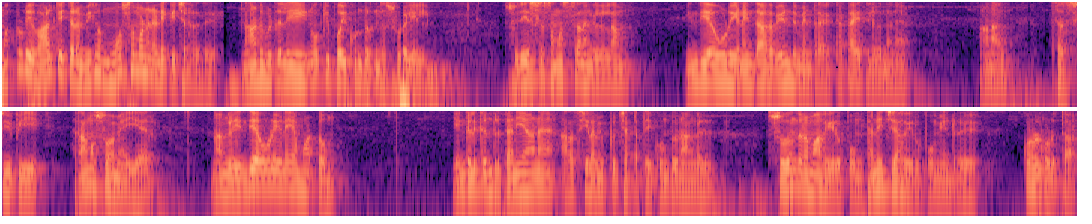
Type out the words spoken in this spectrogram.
மக்களுடைய வாழ்க்கை தரம் மிக மோசமான நிலைக்கு சென்றது. நாடு விடுதலையை நோக்கி போய் கொண்டிருந்த சூழலில் சுதேச சமஸ்தானங்கள் எல்லாம் இந்தியாவோடு இணைந்தாக வேண்டும் என்ற கட்டாயத்தில் இருந்தன. ஆனால் சர் சிபி ராமசுவாமி ஐயர் நாங்கள் இந்தியாவோடு இணைய மாட்டோம். எங்களுக்கென்று தனியான அரசியலமைப்பு சட்டத்தை கொண்டு நாங்கள் சுதந்திரமாக இருப்போம் தனிச்சையாக இருப்போம் என்று குரல் கொடுத்தார்.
